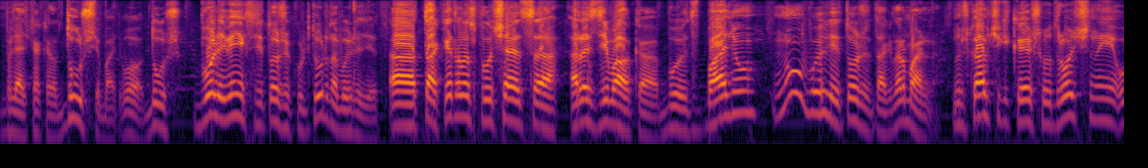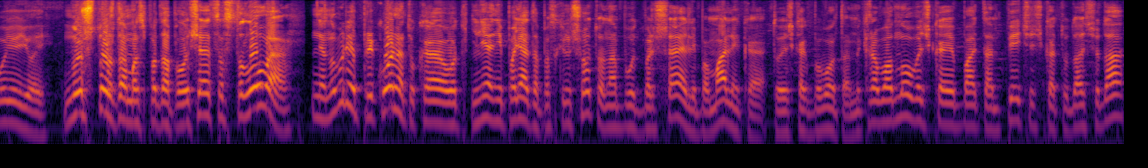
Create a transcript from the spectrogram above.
Блять, как это? Душ, ебать. Во, душ. Более-менее, кстати, тоже культурно выглядит. А, так, это у нас получается раздевалка будет в баню. Ну, выглядит тоже так, нормально. Ну, шкафчики, конечно, удроченные. Ой-ой-ой. Ну что ж там, господа, получается столовая? Не, ну выглядит прикольно, только вот мне непонятно по скриншоту, она будет большая, либо маленькая. То есть, как бы, вон там микроволновочка, ебать, там печечка, туда-сюда.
